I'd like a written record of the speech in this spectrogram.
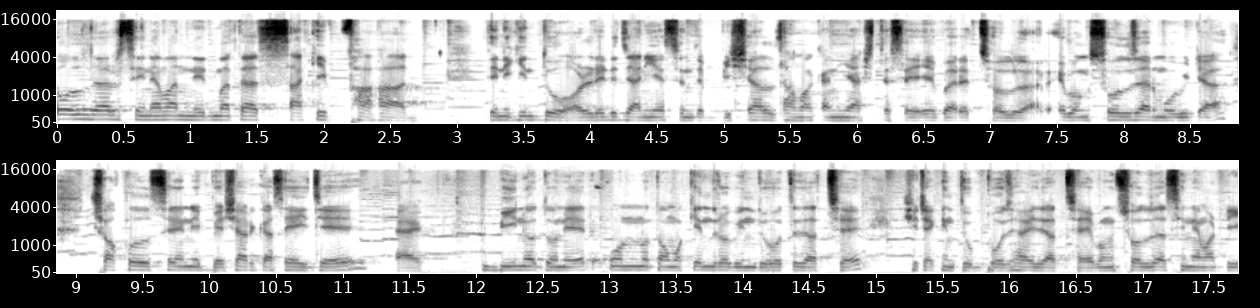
সোলজার সিনেমার নির্মাতা সাকিব ফাহাদ। তিনি কিন্তু অলরেডি জানিয়েছেন যে বিশাল ধামাকা নিয়ে আসতেছে এবারে সোলজার। এবং সোলজার মুভিটা সকল শ্রেণি পেশার কাছেই যে এক বিনোদনের অন্যতম কেন্দ্রবিন্দু হতে যাচ্ছে, সেটা কিন্তু বোঝাই যাচ্ছে। এবং সোলজার সিনেমাটি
